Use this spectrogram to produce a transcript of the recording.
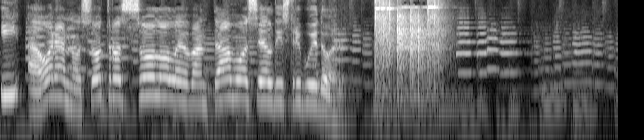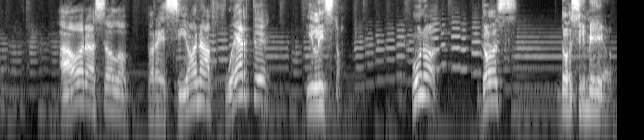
Y ahora nosotros solo levantamos el distribuidor. Ahora solo presiona fuerte y listo. Uno, dos, dos y medio.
